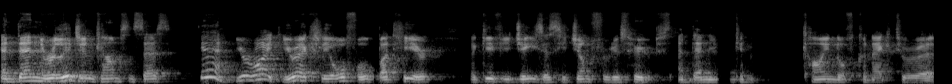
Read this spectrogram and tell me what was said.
and then religion comes and says, "Yeah, you're right. You're actually awful, but here I give you Jesus, he jumped through his hoops, and then you can kind of connect to a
